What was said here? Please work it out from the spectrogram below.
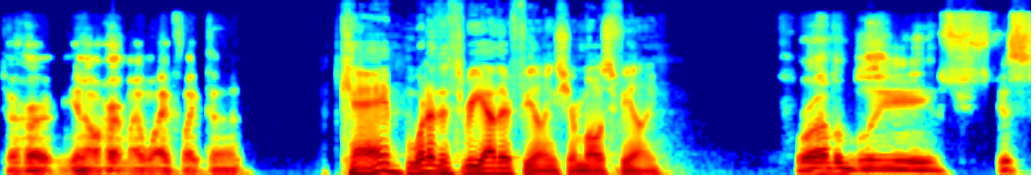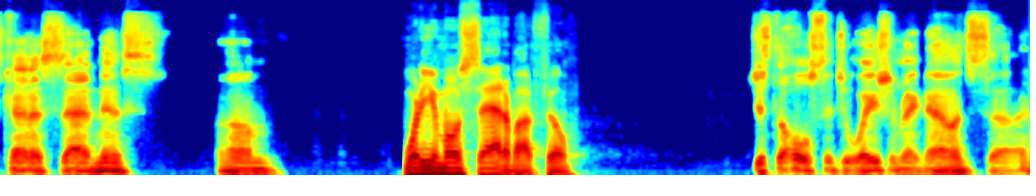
to hurt, you know, hurt my wife like that. Okay. What are the three other feelings you're most feeling? Probably just kind of sadness. Um, What are you most sad about, Phil? just the whole situation right now. It's uh,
